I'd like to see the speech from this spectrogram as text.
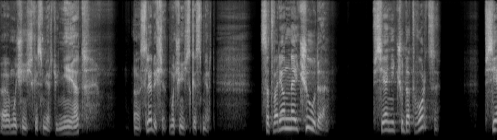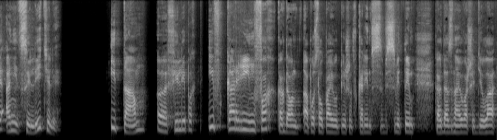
э, мученической смертью? Нет. Э, следующая мученическая смерть сотворенное чудо. Все они чудотворцы, все они целители. И там, э, в Филиппах, и в Коринфах, когда он, апостол Павел пишет в Коринф святым, когда знаю ваши дела,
